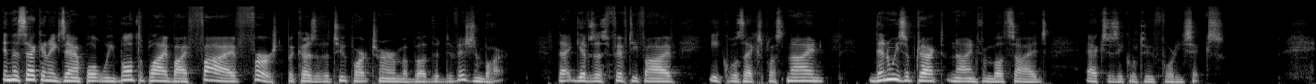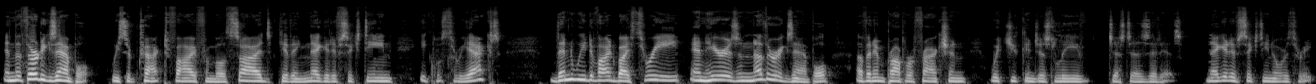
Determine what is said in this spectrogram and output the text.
In the second example, we multiply by 5 first because of the two-part term above the division bar. That gives us 55 equals x plus 9, then we subtract 9 from both sides. x is equal to 46. In the third example, we subtract 5 from both sides, giving negative 16 equals 3x. Then we divide by 3, and here is another example of an improper fraction, which you can just leave just as it is, negative 16 over 3.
